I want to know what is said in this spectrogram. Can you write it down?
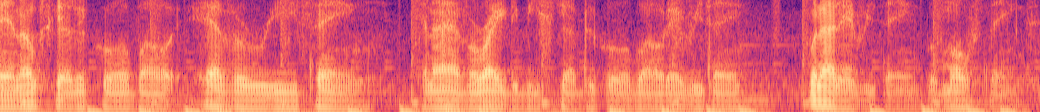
Man, I'm skeptical about everything. And I have a right to be skeptical about everything. Well, not everything, but most things.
